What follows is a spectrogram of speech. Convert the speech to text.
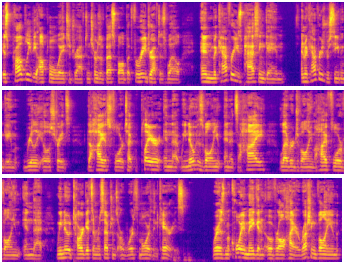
is probably the optimal way to draft in terms of best ball, but for redraft as well. And McCaffrey's passing game and McCaffrey's receiving game really illustrates the highest floor type of player in that we know his volume and it's a high leverage volume, a high floor volume in that we know targets and receptions are worth more than carries. Whereas McCoy may get an overall higher rushing volume,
